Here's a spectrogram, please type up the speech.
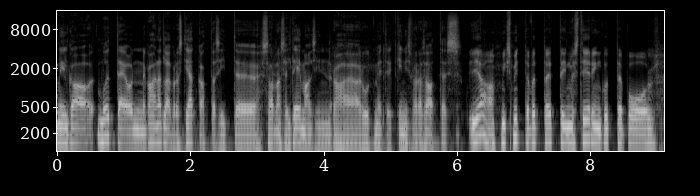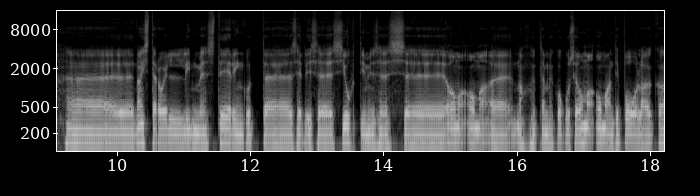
meil ka mõte on kahe nädala pärast jätkata siit äh, sarnasel teemal siin Raha ja ruutmeetrit kinnisvara saates. jaa, miks mitte võtta ette investeeringute pool, äh, naiste roll investeeringute sellises juhtimises, äh, oma, oma noh, ütleme kogu see oma, omandi pool, aga,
